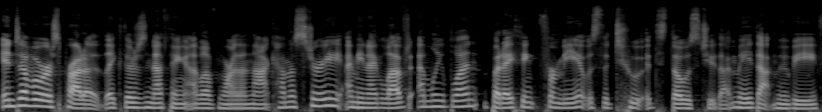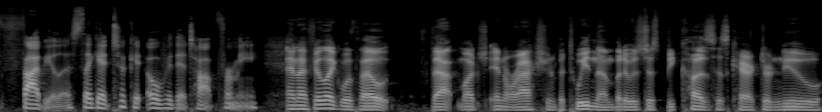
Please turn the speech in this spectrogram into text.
in Devil Wears Prada, like there's nothing I love more than that chemistry. I mean, I loved Emily Blunt, but I think for me, it was the two, it's those two that made that movie fabulous. Like it took it over the top for me. And I feel like without that much interaction between them, but it was just because his character knew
